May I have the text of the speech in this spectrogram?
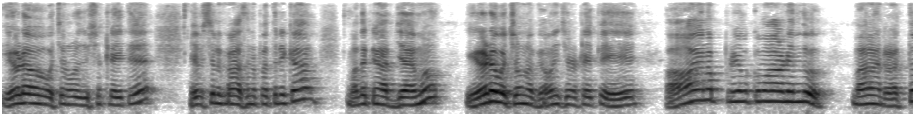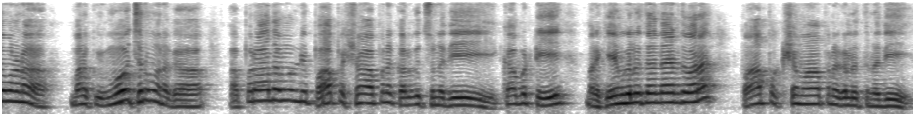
ఏడవ వచనంలో చూసినట్లయితే ఎఫ్సిలకు రాసిన పత్రిక మొదటి అధ్యాయము ఏడవ వచనంలో గమనించినట్లయితే ఆయన ప్రియ కుమారునిందు మన రక్తం వలన మనకు విమోచనం అనగా అపరాధం నుండి పాప క్షమాపణ కలుగుతున్నది కాబట్టి మనకేం కలుగుతుంది ఆయన ద్వారా? పాప క్షమాపణ కలుగుతున్నది.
